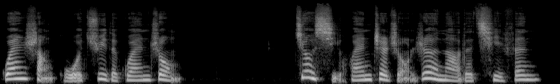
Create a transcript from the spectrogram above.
观赏国剧的观众。就喜欢这种热闹的气氛，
